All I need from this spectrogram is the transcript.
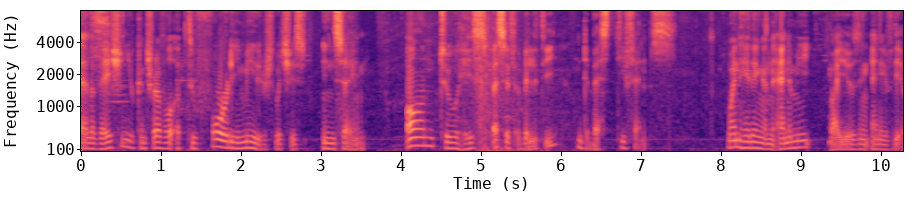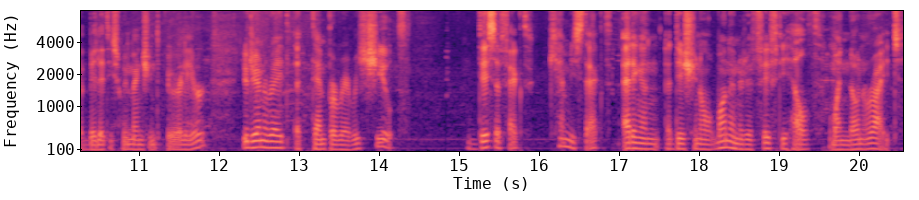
elevation you can travel up to 40 meters, which is insane. On to his passive ability, the best defense. When hitting an enemy by using any of the abilities we mentioned earlier, you generate a temporary shield. This effect can be stacked, adding an additional 150 health when done right.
